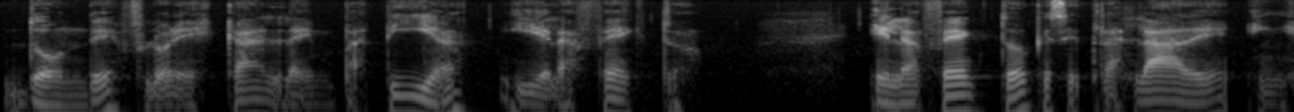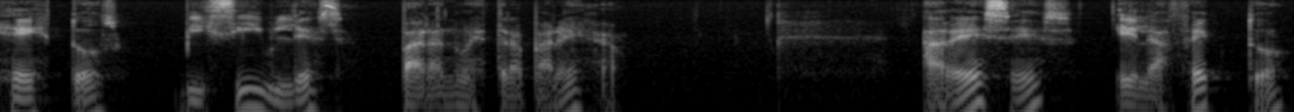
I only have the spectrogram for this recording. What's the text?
donde florezca la empatía y el afecto. El afecto que se traslade en gestos visibles para nuestra pareja. A veces el afecto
